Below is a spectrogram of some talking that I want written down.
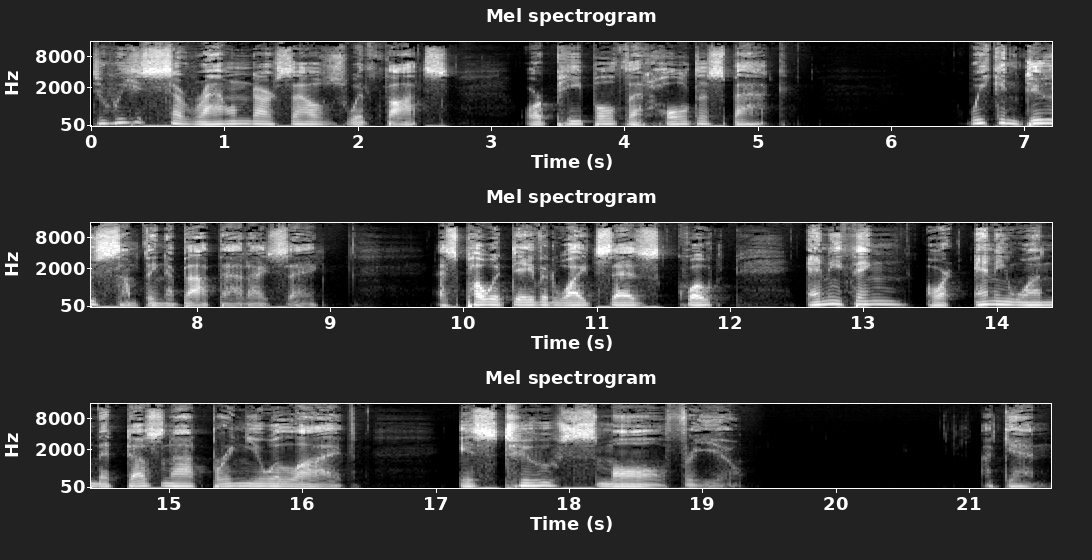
Do we surround ourselves with thoughts or people that hold us back? We can do something about that, I say. As poet David Whyte says, quote, anything or anyone that does not bring you alive is too small for you. Again,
